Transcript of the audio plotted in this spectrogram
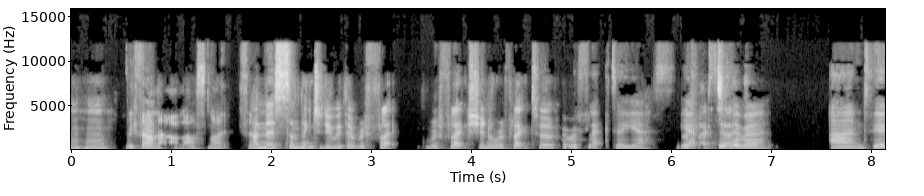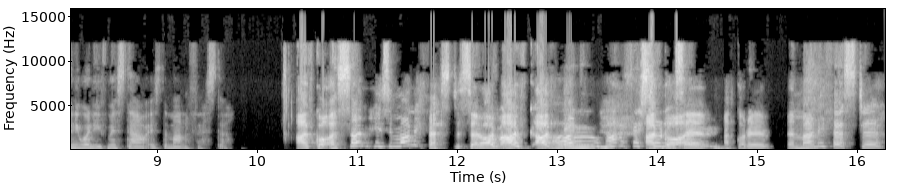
Mhm. We found that out last night. So. And there's something to do with a reflect reflection or reflector. A reflector, yes. Yeah. So there are, and the only one you've missed out is the manifestor. I've got a son who's a manifestor, so I'm, I've I've Oh, been manifest I've got its a own. I've got a, a manifestor,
